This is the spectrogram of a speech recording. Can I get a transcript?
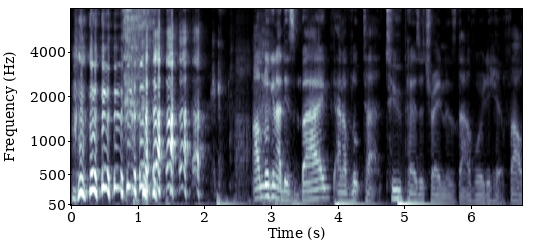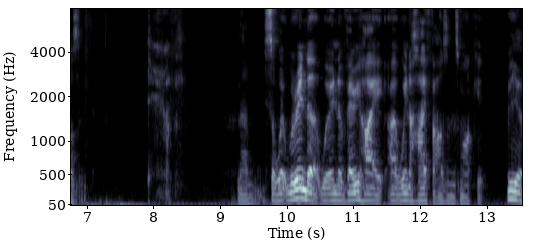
I'm looking at this bag, and I've looked at two pairs of trainers that have already hit a thousand. Now, so we're, we're in the we're in a very high uh, we're in a high thousands market Yeah.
